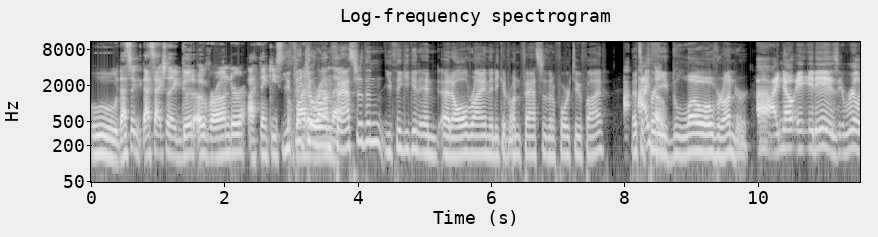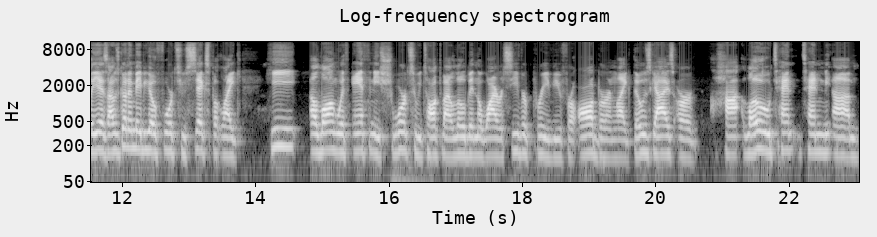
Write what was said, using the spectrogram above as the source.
Ooh, that's a that's actually a good over under. I think he's. You think right he'll run that. faster than you think he can? And at all, Ryan, that he could run faster than a four two five. That's a pretty low over under. Uh, I know it, it is. It really is. I was going to maybe go four two six, but like he along with Anthony Schwartz, who we talked about a little bit in the wide receiver preview for Auburn, like those guys are hot, low 10, 10, um,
